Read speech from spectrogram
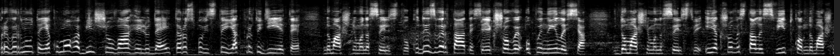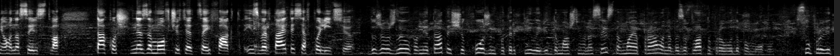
привернути якомога більше уваги людей та розповісти, як протидіяти домашньому насильству, куди звертатися, якщо ви опинилися в домашньому насильстві, і якщо ви стали свідком домашнього насильства. Також не замовчуйте цей факт і звертайтеся в поліцію. Дуже важливо пам'ятати, що кожен потерпілий від домашнього насильства має право на безоплатну правову допомогу. Супровід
